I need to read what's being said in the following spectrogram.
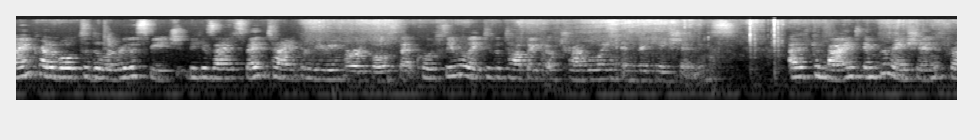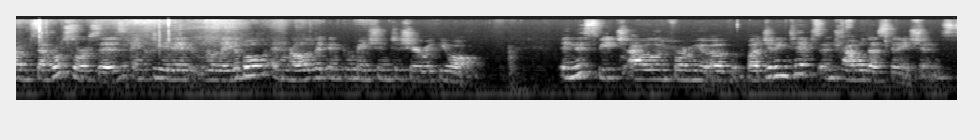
I am credible to deliver this speech because I have spent time reviewing articles that closely relate to the topic of traveling and vacations. I have combined information from several sources and created relatable and relevant information to share with you all. In this speech, I will inform you of budgeting tips and travel destinations.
